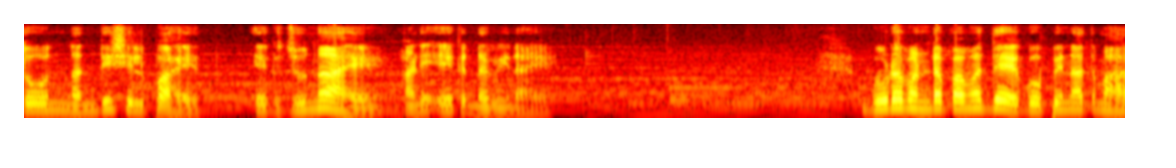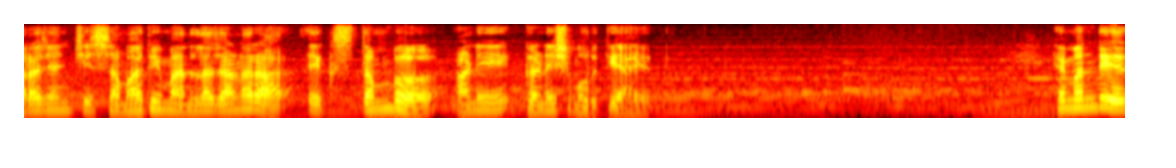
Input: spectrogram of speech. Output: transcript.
दोन नंदी शिल्प आहेत एक जुनं आहे आणि एक नवीन आहे. गूढ मंडपामध्ये गोपीनाथ महाराजांची समाधी मानला जाणारा एक स्तंभ आणि गणेश मूर्ती आहेत. हे मंदिर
